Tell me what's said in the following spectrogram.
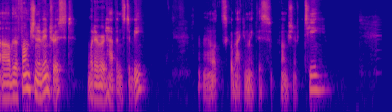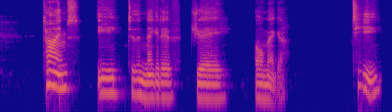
of the function of interest, whatever it happens to be. Uh, let's go back and make this function of t times e to the negative j omega t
